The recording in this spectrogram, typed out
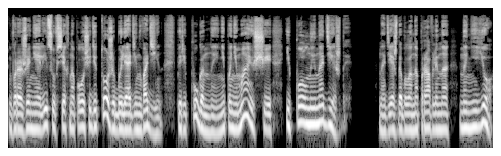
Выражения лиц у всех на площади тоже были один в один, перепуганные, непонимающие и полные надежды. Надежда была направлена на нее,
